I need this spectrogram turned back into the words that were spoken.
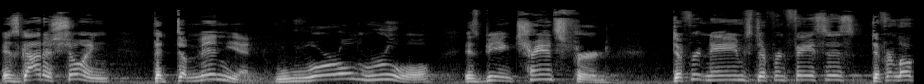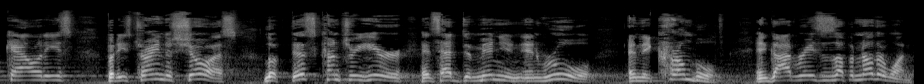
is God is showing that dominion, world rule, is being transferred. Different names, different faces, different localities, but He's trying to show us look, this country here has had dominion and rule, and they crumbled. And God raises up another one.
